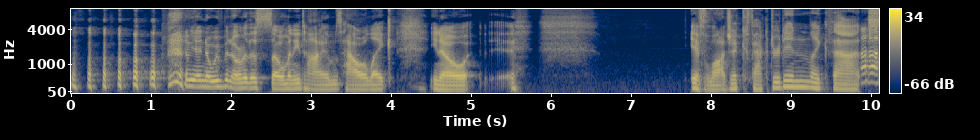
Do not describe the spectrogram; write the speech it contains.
I mean, I know we've been over this so many times how, like, you know, if logic factored in like that, uh-huh.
